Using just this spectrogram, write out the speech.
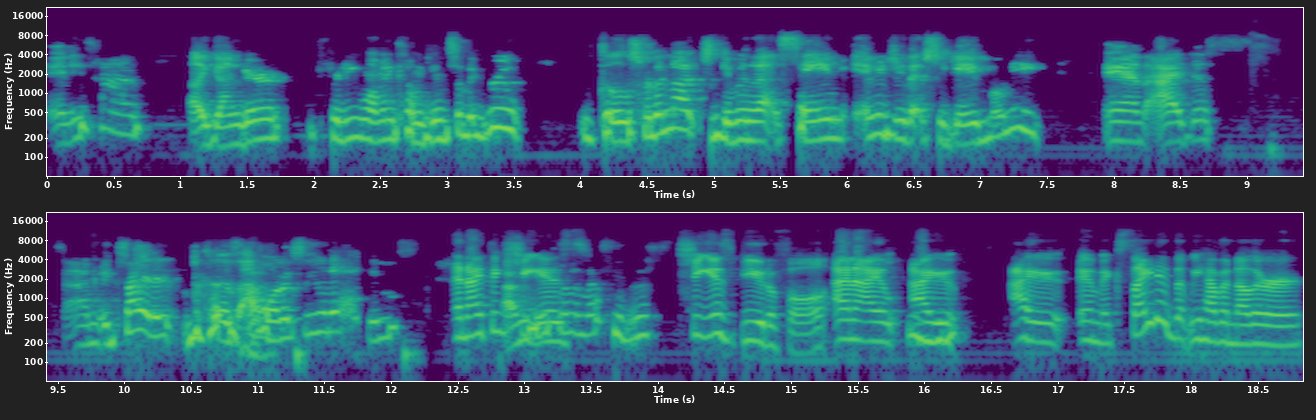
anytime a younger, pretty woman comes into the group, goes for the nuts, giving that same energy that she gave Monique. And I just, I'm excited because I want to see what happens. And I think I'm she here is for the messiness. she is beautiful. And I I Mhm. I am excited that we have another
